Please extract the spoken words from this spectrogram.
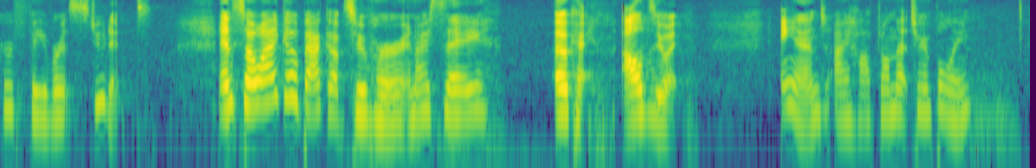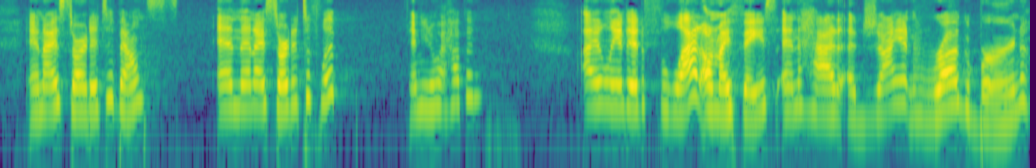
her favorite student? And so I go back up to her and I say, okay, I'll do it. And I hopped on that trampoline and I started to bounce and then I started to flip. And you know what happened? I landed flat on my face and had a giant rug burn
